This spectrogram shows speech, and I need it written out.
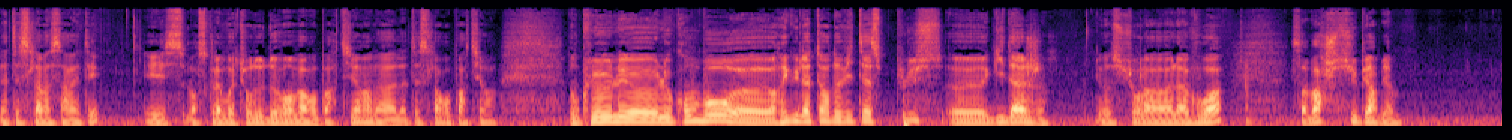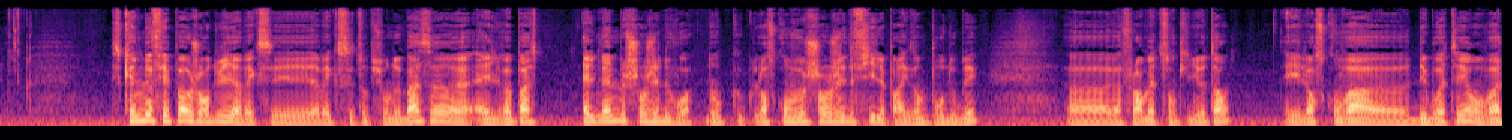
la Tesla va s'arrêter. Et lorsque la voiture de devant va repartir, la, Tesla repartira. Donc le, combo euh, régulateur de vitesse plus euh, guidage euh, sur la, voie, ça marche super bien. Ce qu'elle ne fait pas aujourd'hui avec, cette option de base, hein, elle va pas elle-même changer de voie. Donc lorsqu'on veut changer de fil, par exemple pour doubler, il va falloir mettre son clignotant et lorsqu'on va euh, déboîter, on va,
